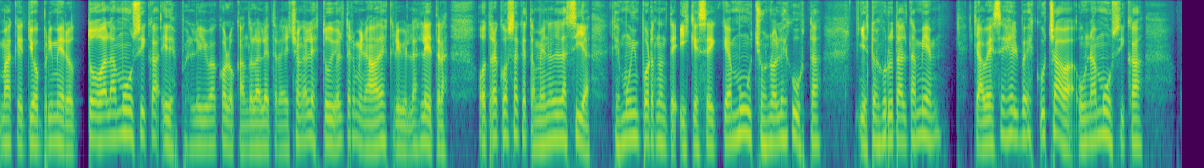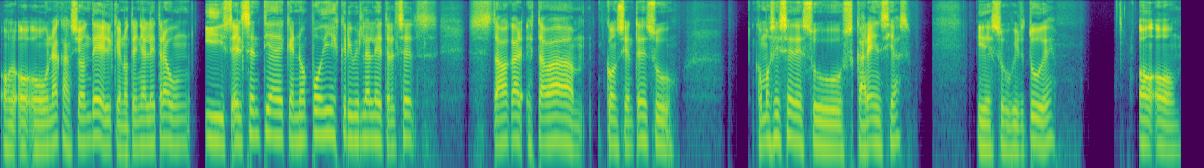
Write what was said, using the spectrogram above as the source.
maqueteó primero toda la música y después le iba colocando la letra. De hecho, en el estudio él terminaba de escribir las letras. Otra cosa que también él hacía, que es muy importante y que sé que a muchos no les gusta, y esto es brutal también, que a veces él escuchaba una música o, una canción de él que no tenía letra aún y él sentía de que no podía escribir la letra. Él se, estaba, estaba consciente de su, ¿cómo se dice? De sus carencias y de sus virtudes. O, o,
